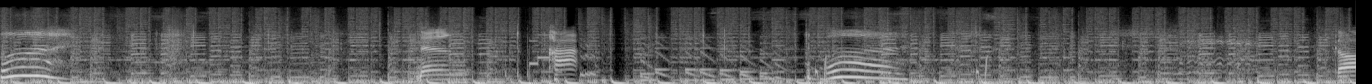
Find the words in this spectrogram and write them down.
เฮ้ยหนึ่งค่ะเอ้ยก็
